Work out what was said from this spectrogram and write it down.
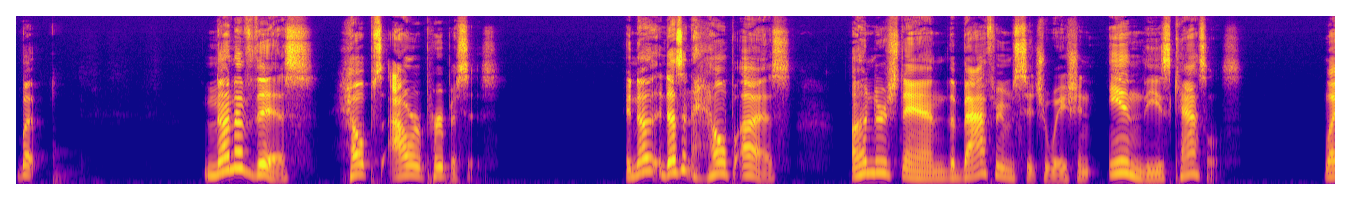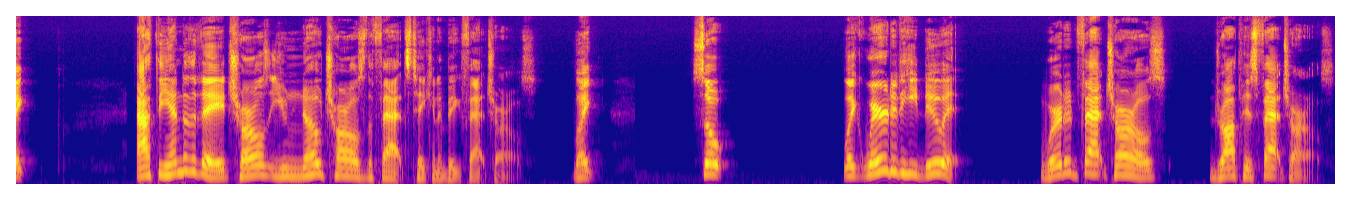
But none of this helps our purposes. It, no, it doesn't help us understand the bathroom situation in these castles. Like, at the end of the day, Charles, you know Charles the Fat's taking a big fat Charles. Like, so, like, where did he do it? Where did Fat Charles drop his Fat Charles?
